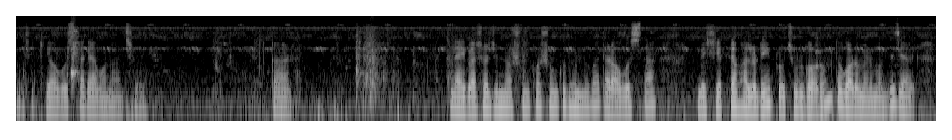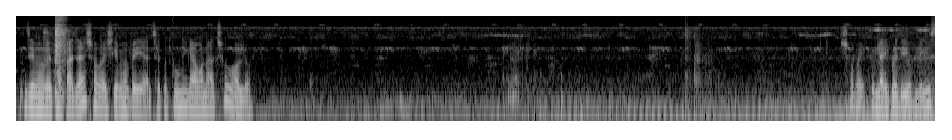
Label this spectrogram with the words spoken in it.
বলছি, কি অবস্থা? কেমন আছো? কার? লাইভে আসার জন্য অসংখ্য অসংখ্য ধন্যবাদ। আর অবস্থা? বেশি একটা ভালো নেই, প্রচুর গরম, তো গরমের মধ্যে যেভাবে থাকা যায় সবাই সেভাবেই আছে। তো তুমি কেমন আছো বলো? সবাই একটু লাইক করে দিও প্লিজ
